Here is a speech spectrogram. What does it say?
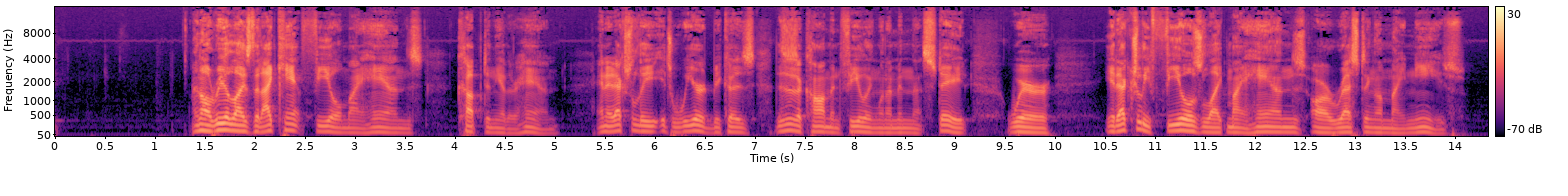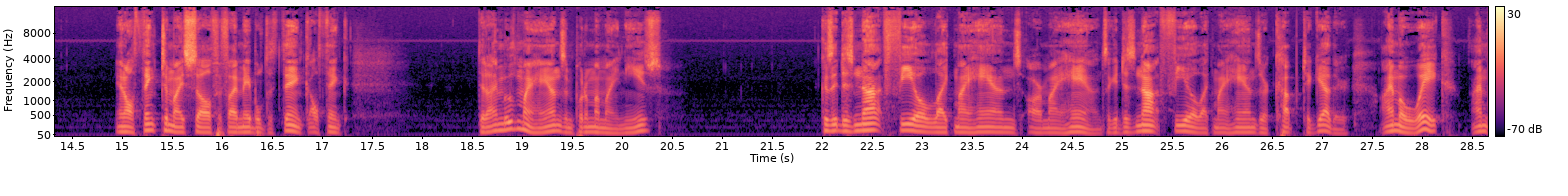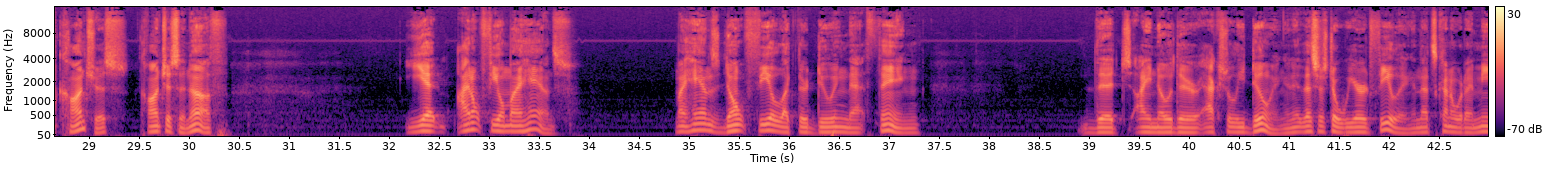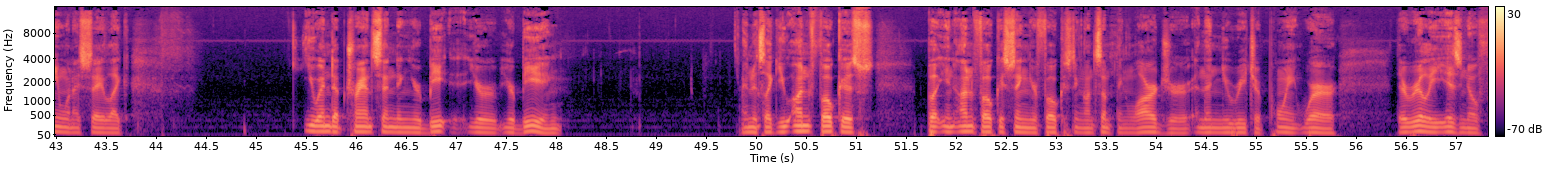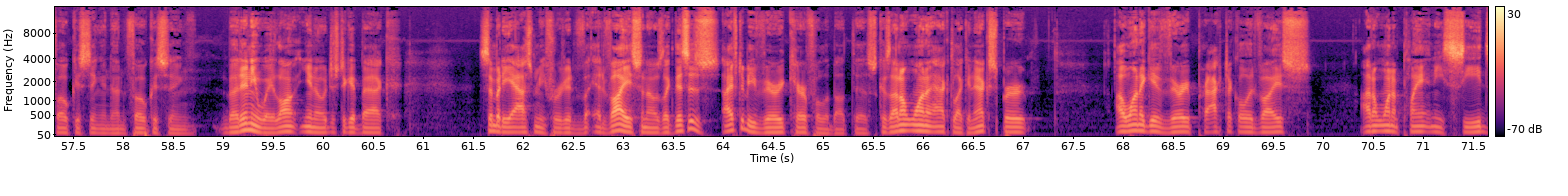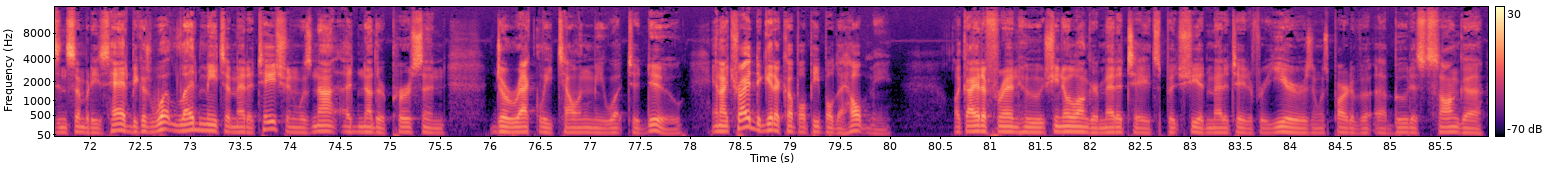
and i'll realize that i can't feel my hands cupped in the other hand and it actually it's weird because this is a common feeling when i'm in that state where it actually feels like my hands are resting on my knees and I'll think to myself, if I'm able to think, I'll think, did I move my hands and put them on my knees? Because it does not feel like my hands are my hands. Like it does not feel like my hands are cupped together. I'm awake. I'm conscious, conscious enough. Yet I don't feel my hands. My hands don't feel like they're doing that thing that I know they're actually doing. And that's just a weird feeling. And that's kind of what I mean when I say, like, you end up transcending your be your your being and it's like you unfocus but in unfocusing you're focusing on something larger and then you reach a point where there really is no focusing and unfocusing but anyway long you know just to get back somebody asked me for advice and i was like this is i have to be very careful about this because i don't want to act like an expert i want to give very practical advice I don't want to plant any seeds in somebody's head because what led me to meditation was not another person directly telling me what to do. And I tried to get a couple people to help me. Like I had a friend who she no longer meditates, but she had meditated for years and was part of a, a Buddhist sangha.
